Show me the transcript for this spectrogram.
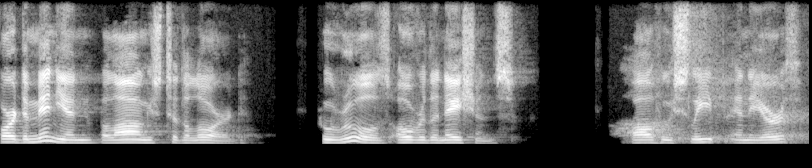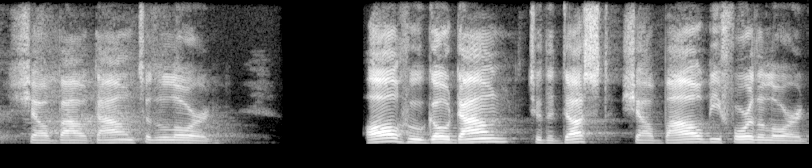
For dominion belongs to the Lord, who rules over the nations. All who sleep in the earth shall bow down to the Lord. All who go down to the dust shall bow before the Lord,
